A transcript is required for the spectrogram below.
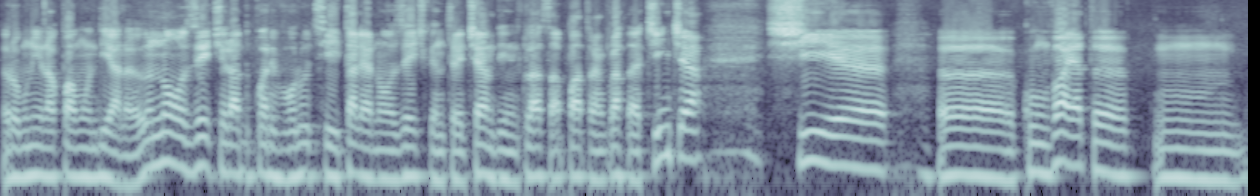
României la Cupa Mondială. În 90 era după Revoluție Italia 90 când treceam din clasa 4 în clasa 5 și uh, uh, cumva iată um,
